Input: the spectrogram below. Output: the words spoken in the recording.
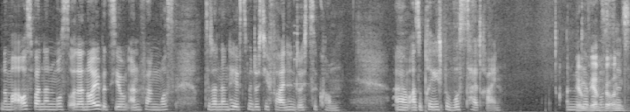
nochmal auswandern muss oder neue Beziehungen anfangen muss, sondern dann hilft es mir, durch die Fallen hindurchzukommen. Ähm, also bringe ich Bewusstheit rein. Und mit wir, der wir Bewusstheit, haben für uns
